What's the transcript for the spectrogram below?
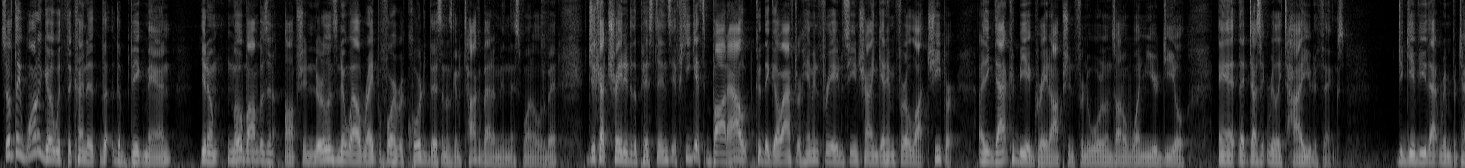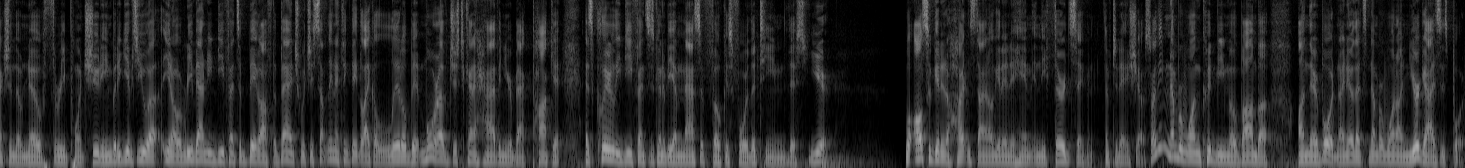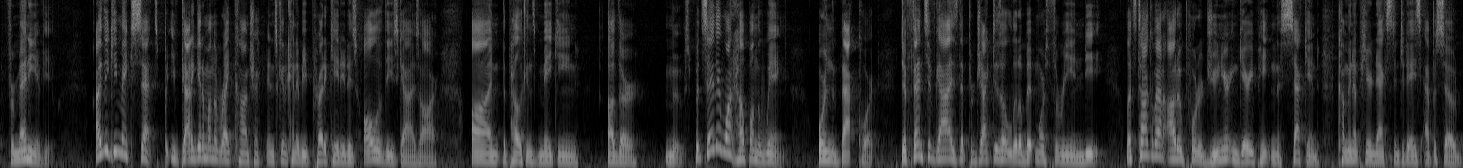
So if they want to go with the kind of the, the big man, you know, Mo Bamba's an option. Nerlens Noel, right before I recorded this, and I was going to talk about him in this one a little bit, just got traded to the Pistons. If he gets bought out, could they go after him in free agency and try and get him for a lot cheaper? I think that could be a great option for New Orleans on a one year deal and that doesn't really tie you to things to give you that rim protection, though no three point shooting, but he gives you a you know a rebounding defensive big off the bench, which is something I think they'd like a little bit more of just to kind of have in your back pocket, as clearly defense is going to be a massive focus for the team this year. We'll also get into Hartenstein. I'll get into him in the third segment of today's show. So I think number one could be Mo Bamba on their board. And I know that's number one on your guys' board for many of you. I think he makes sense, but you've got to get him on the right contract, and it's going to kind of be predicated as all of these guys are on the Pelicans making other moves. But say they want help on the wing or in the backcourt, defensive guys that project as a little bit more 3 and D. Let's talk about Otto Porter Jr. and Gary Payton II coming up here next in today's episode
